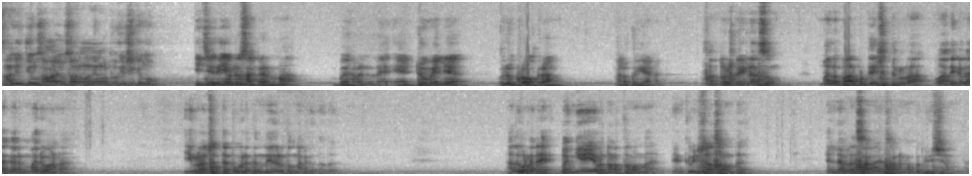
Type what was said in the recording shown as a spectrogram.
സാന്നിധ്യവും സഹായവും സഹകരണവും ഞങ്ങൾ പ്രതീക്ഷിക്കുന്നു. ഈ ചെറിയൊരു സംഘടന ബഹ്റിനിലെ ഏറ്റവും വലിയ ഒരു പ്രോഗ്രാം നടത്തുകയാണ്. സന്തോഷ് കൈലാസും മലബാർ പ്രദേശത്തിലുള്ള വാദ്യകലാകാരന്മാരുമാണ് ഈ പ്രാവശ്യത്തെ പൂരത്തിന് നേതൃത്വം നൽകുന്നത്. അത് വളരെ ഭംഗിയായി അവർ നടത്തുമെന്ന് ഞങ്ങൾക്ക് വിശ്വാസമുണ്ട്. എല്ലാവരുടെ സഹായ സഹകരണം പ്രതീക്ഷിച്ചുകൊണ്ട്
